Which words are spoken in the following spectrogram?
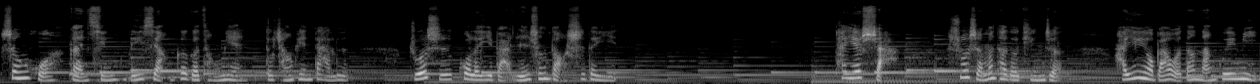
生活、感情、理想各个层面都长篇大论，着实过了一把人生导师的瘾。她也傻，说什么她都听着，还硬要把我当男闺蜜，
